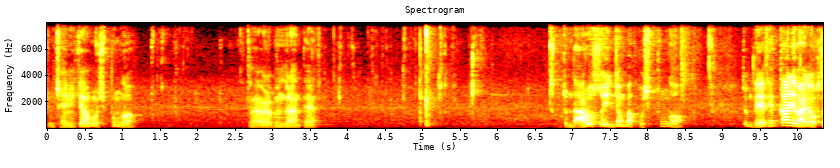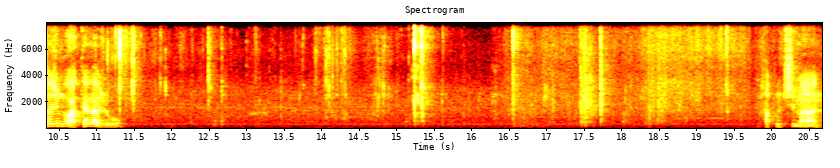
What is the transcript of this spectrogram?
좀 재밌게 하고 싶은 거. 네, 여러분들한테 좀 나로서 인정받고 싶은 거. 좀 내 색깔이 많이 없어진 것 같아가지고 다 좋지만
